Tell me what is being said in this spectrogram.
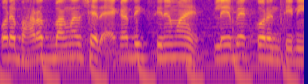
পরে ভারত বাংলাদেশের একাধিক সিনেমায় প্লেব্যাক করেন তিনি।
